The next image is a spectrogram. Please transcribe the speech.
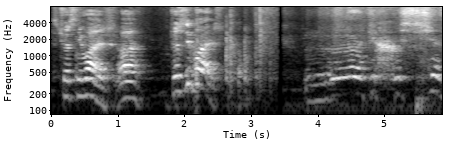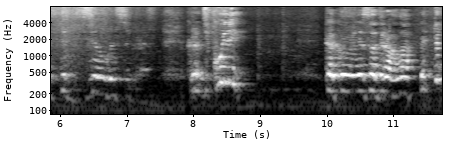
Ты что снимаешь, а? Что снимаешь? Нафиг, сейчас ты взял бы Радикули! Как у меня задрало. За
